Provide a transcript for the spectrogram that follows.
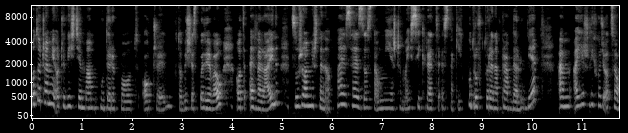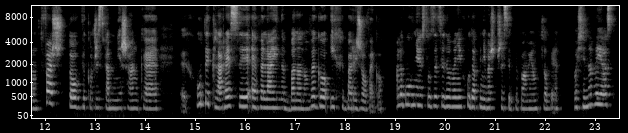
Pod oczami oczywiście mam puder pod oczy, kto by się spodziewał, od Eveline. Zużyłam już ten od PSS, został mi jeszcze My Secret z takich pudrów, które naprawdę lubię. Em, a jeżeli chodzi o całą twarz, to wykorzystam mieszankę e, chudy klaresy Eveline bananowego i chyba ryżowego. Ale głównie jest to zdecydowanie chuda, ponieważ przesypywałam ją sobie właśnie na wyjazd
